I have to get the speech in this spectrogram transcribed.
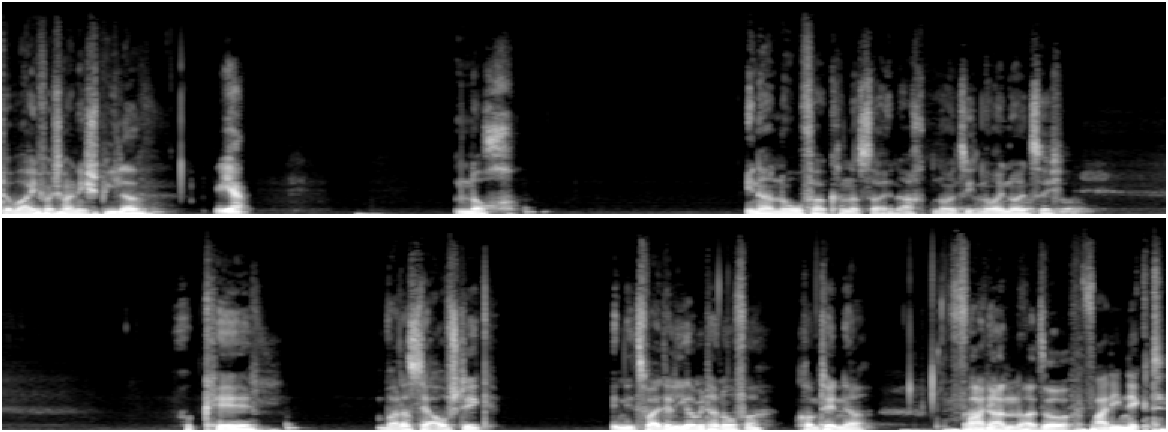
da war ich wahrscheinlich Spieler. Ja. Noch? In Hannover, kann das sein? 98, 99? Okay. War das der Aufstieg in die zweite Liga mit Hannover? Kommt hin, ja? Fadi, ja, dann, also. Fadi nickt.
